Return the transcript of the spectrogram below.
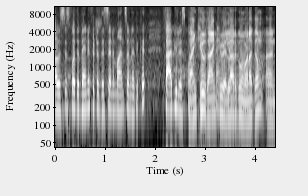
houses for the benefit of the cinema ன்னு சொன்னதுக்கு point. தேங்க்யூ தேங்க்யூ எல்லாருக்கும் வணக்கம். அண்ட்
